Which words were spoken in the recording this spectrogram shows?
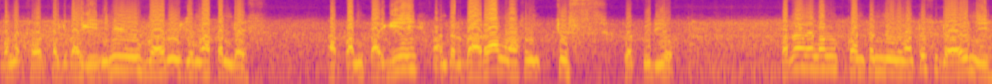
banget suara pagi-pagi. Ini baru jam 8 guys. 8 pagi, antar barang langsung cus buat video. Karena memang konten di rumah tuh sudah ini,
